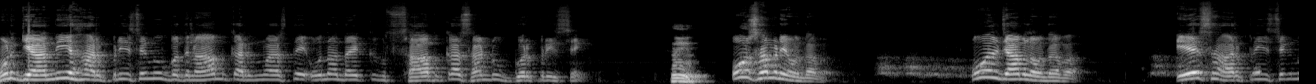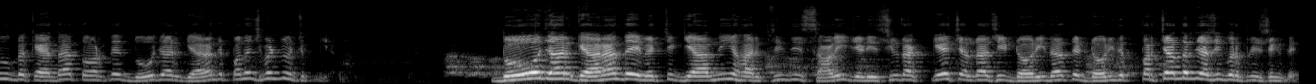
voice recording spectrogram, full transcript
ਹੁਣ ਗਿਆਨੀ ਹਰਪ੍ਰੀਤ ਸਿੰਘ ਨੂੰ ਬਦਨਾਮ ਕਰਨ ਵਾਸਤੇ ਉਹਨਾਂ ਦਾ ਇੱਕ ਸਾਬਕਾ ਸਾਂਢੂ ਗੁਰਪ੍ਰੀਤ ਸਿੰਘ। ਹੂੰ। ਉਹ ਸਾਹਮਣੇ ਆਉਂਦਾ ਵਾ। ਉਹ ਇਲਜ਼ਾਮ ਲਾਉਂਦਾ ਵਾ। ਇਸ ਹਰਪ੍ਰੀਤ ਸਿੰਘ ਨੂੰ ਬਕਾਇਦਾ ਤੌਰ ਤੇ 2011 ਚ ਪਨਿਸ਼ਮੈਂਟ ਵੀ ਹੋ ਚੁੱਕੀ ਹੈ 2011 ਦੇ ਵਿੱਚ ਗਿਆਨੀ ਹਰਪ੍ਰੀਤ ਸਿੰਘ ਦੀ ਸਾਲੀ ਜਿਹੜੀ ਸੀ, ਉਹਦਾ ਕੇਸ ਚੱਲਦਾ ਸੀ ਡੋਰੀ ਦਾ ਤੇ ਡੌਰੀ ਦੇ ਪਰਚਾ ਦਰਜ ਸੀ ਗੁਰਪ੍ਰੀਤ ਸਿੰਘ ਤੇ।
